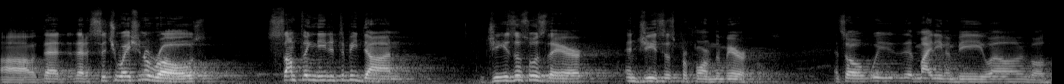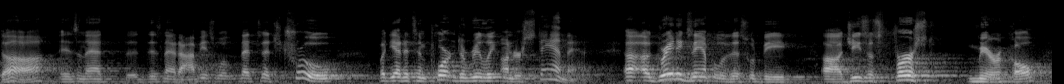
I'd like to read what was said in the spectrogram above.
Uh, that, that a situation arose, something needed to be done, Jesus was there, and Jesus performed the miracles. And so we, it might even be, well, well, duh, isn't that, isn't that obvious? Well, that's, that's true, but yet it's important to really understand that. Uh, a great example of this would be uh, Jesus' first miracle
